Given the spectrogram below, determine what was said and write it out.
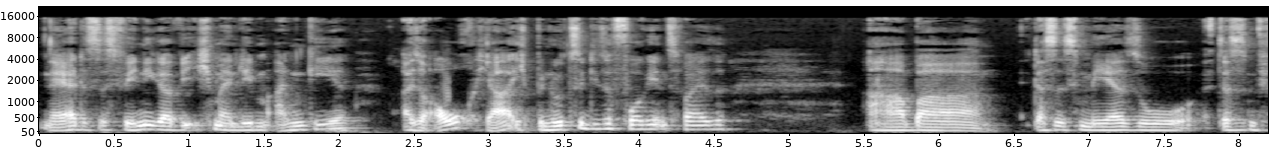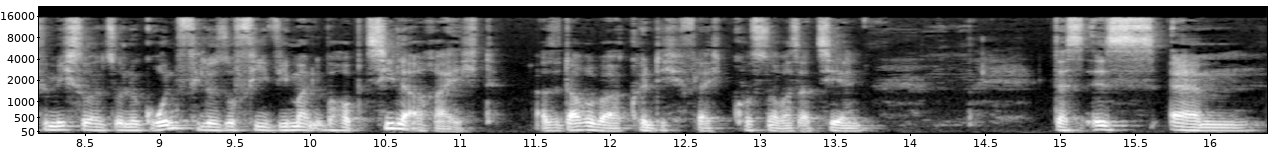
Naja, das ist weniger, wie ich mein Leben angehe. Also auch, ja, ich benutze diese Vorgehensweise. Aber das ist mehr so, das ist für mich so, so eine Grundphilosophie, wie man überhaupt Ziele erreicht. Also darüber könnte ich vielleicht kurz noch was erzählen. Das ist, ähm,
